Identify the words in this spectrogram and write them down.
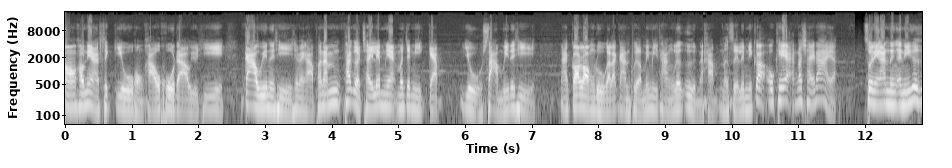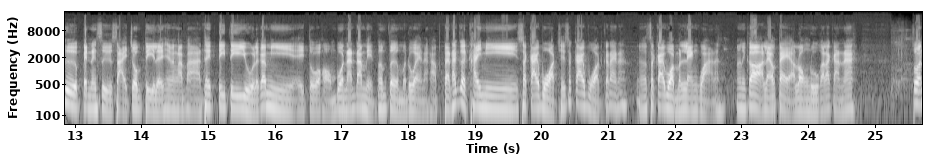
น้องเขาเนี่ยสกิลของเขาคูลดาวอยู่ที่ 9 วินาทีใช่ไหมครับ เพราะนั้นถ้าเกิดใช้เล่มเนี้ยมันจะมีแกลบอยู่ 3 วินาทีนะก็ลองดูกันละกันเผื่อไม่มีทางเลือกอื่นนะครับ หนังสือเล่มนี้ก็โอเคอะก็ใช้ได้อะ ส่วนอีกอันหนึ่งอันนี้ก็คือเป็นหนังสือสายโจมตีเลยใช่ไหมครับอ่าถ้าตีตีอยู่แล้วก็มีไอตัวของโบนัสดาเมจเพิ่มเติมมาด้วยนะครับ แต่ถ้าเกิดใครมีสกายวอร์ดใช้สกายวอร์ดก็ได้นะสกายวอร์ดมันแรงกว่านะอันนี้ก็แล้วแต่ลองดูกันละกันนะ ส่วน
